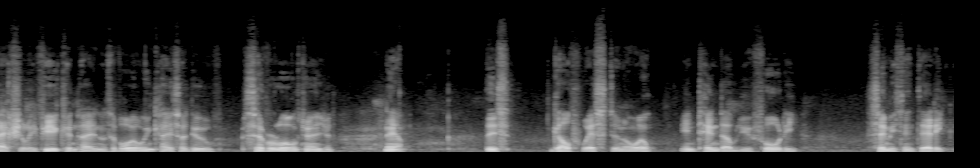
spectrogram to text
actually a few containers of oil in case I do several oil changes. Now, this Gulf Western oil in 10W40, semi-synthetic,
